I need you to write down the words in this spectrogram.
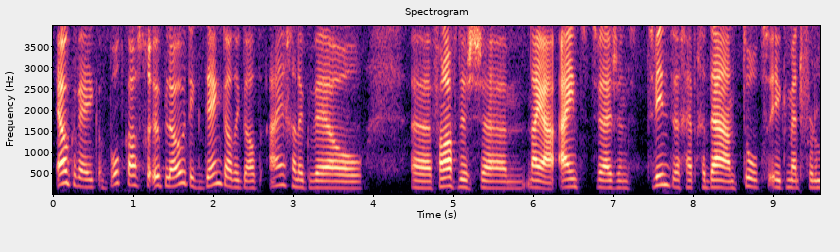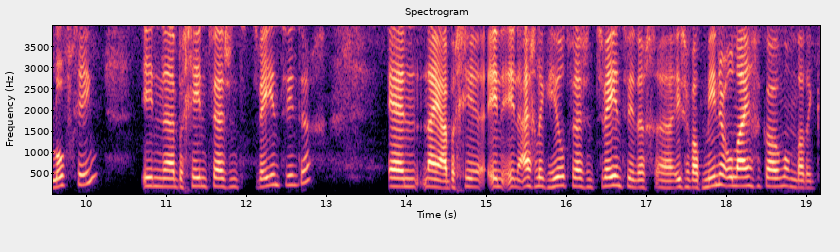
elke week een podcast geüpload. Ik denk dat ik dat eigenlijk wel vanaf dus um, nou ja, eind 2020 heb gedaan tot ik met verlof ging in begin 2022. En nou ja, begin, in, in eigenlijk heel 2022 uh, is er wat minder online gekomen, omdat ik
